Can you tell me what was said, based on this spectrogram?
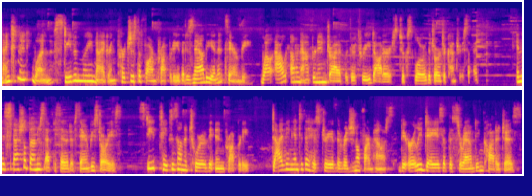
1991, Steve and Marie Nygren purchased the farm property that is now the Inn at Serenbe while out on an afternoon drive with their three daughters to explore the Georgia countryside. In this special bonus episode of Serenbe Stories, Steve takes us on a tour of the inn property, diving into the history of the original farmhouse, the early days of the surrounding cottages,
